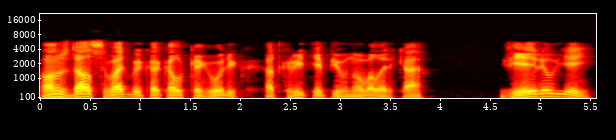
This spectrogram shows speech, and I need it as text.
Он ждал свадьбы как алкоголик, открытия пивного ларька. верил ей.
